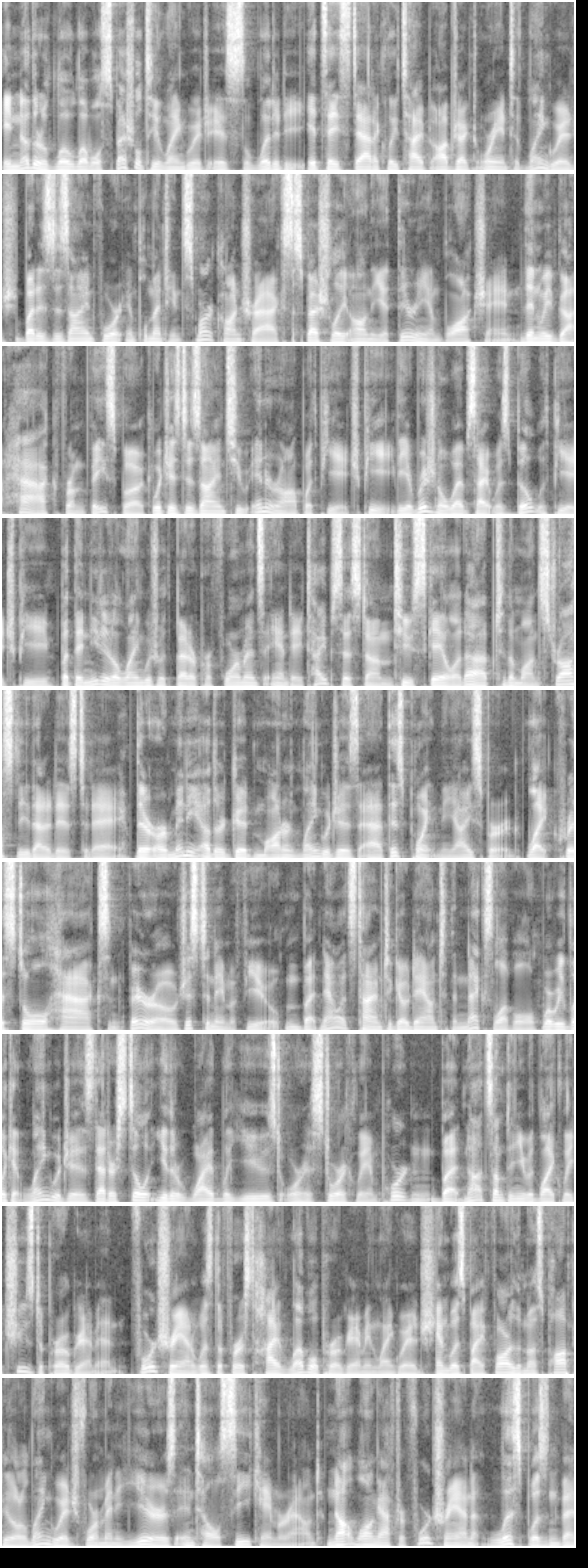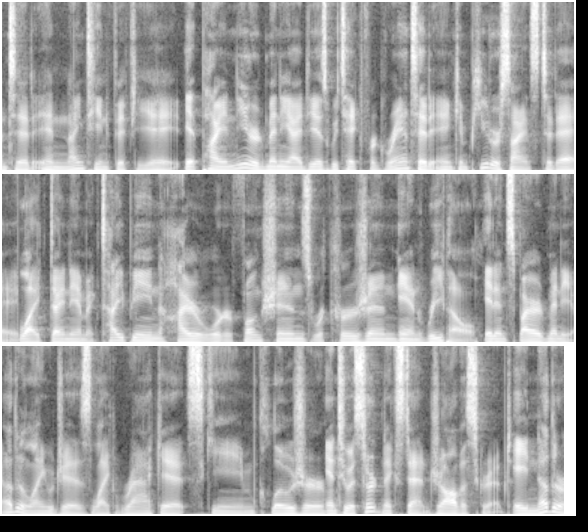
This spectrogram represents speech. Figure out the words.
Another low-level specialty language is Solidity. It's a statically typed object-oriented language, but is designed for implementing smart contracts, especially on the Ethereum blockchain. Then we've got Hack from Facebook, which is designed to interop with PHP. The original website was built with PHP, but they needed a language with better performance and a type system to scale it up to the monstrosity that it is today. There are many other good modern languages at this point in the iceberg, like Crystal, Haxe, and Pharo, just to name a few. But now it's time to go down down to the next level, where we look at languages that are still either widely used or historically important, but not something you would likely choose to program in. Fortran was the first high-level programming language, and was by far the most popular language for many years until C came around. Not long after Fortran, Lisp was invented in 1958. It pioneered many ideas we take for granted in computer science today, like dynamic typing, higher order functions, recursion, and REPL. It inspired many other languages like Racket, Scheme, Clojure, and to a certain extent JavaScript. Another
